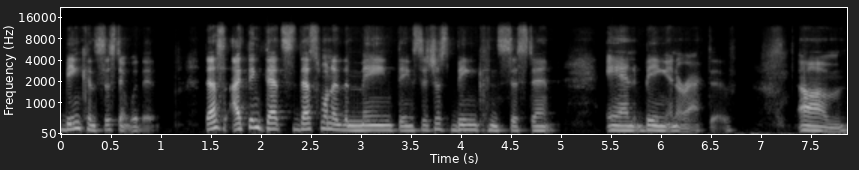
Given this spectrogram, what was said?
being consistent with it. That's i think that's that's one of the main things is just being consistent and being interactive um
